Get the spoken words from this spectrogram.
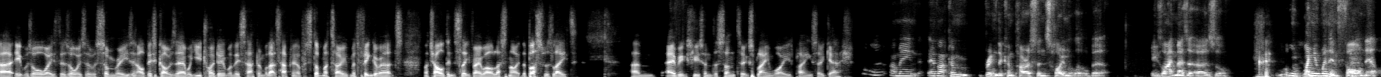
uh, it was always there's always there was some reason. Oh, this guy was there. Well, you tried doing it when this happened. Well, that's happening. I've stubbed my toe. My finger hurts. My child didn't sleep very well last night. The bus was late. Um, every excuse under the sun to explain why he's playing so gash. I mean, if I can bring the comparisons home a little bit, he's like Mesut Ozil. when, you, when you're winning 4 0,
